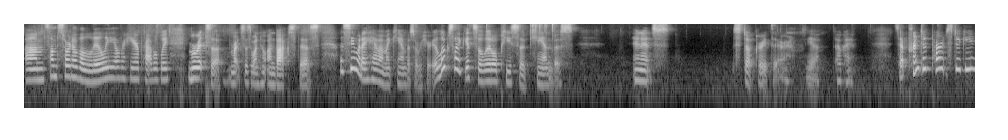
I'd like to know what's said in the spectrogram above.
Um, some sort of a lily over here, probably. Maritza. Maritza's the one who unboxed this. Let's see what I have on my canvas over here. It looks like it's a little piece of canvas. And it's stuck right there. Yeah, okay. That printed part sticky?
